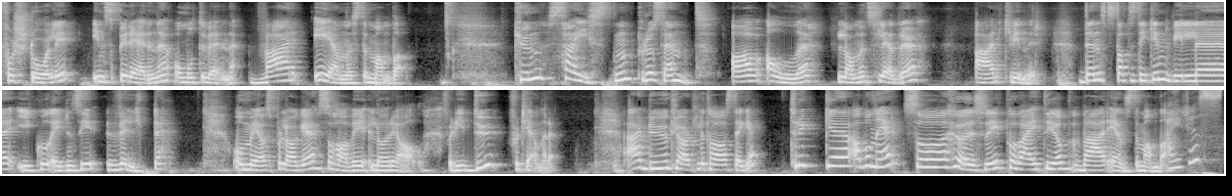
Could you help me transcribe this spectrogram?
forståelig, inspirerende og motiverende hver eneste mandag. Kun 16% av alle landets ledere er kvinner. Den statistikken vil eh, Equal Agency velte. Og med oss på laget så har vi Loreal, fordi du fortjener det. Er du klar til å ta steget? Trykk eh, abonner, så høres vi på vei til jobb hver eneste mandag. I just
